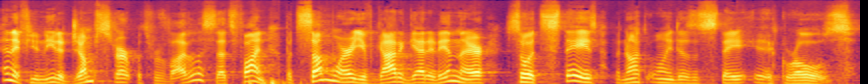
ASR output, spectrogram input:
And if you need a jump start with revivalists, that's fine. But somewhere you've got to get it in there so it stays, but not only does it stay, it grows.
